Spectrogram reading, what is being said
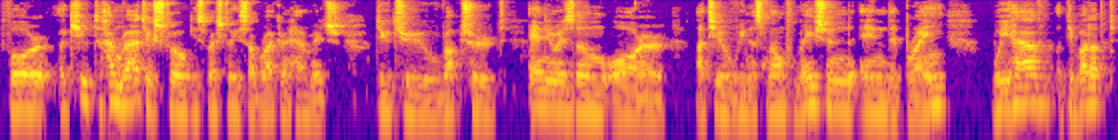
for acute hemorrhagic stroke, especially subarachnoid hemorrhage due to ruptured aneurysm or arteriovenous malformation in the brain, we have developed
